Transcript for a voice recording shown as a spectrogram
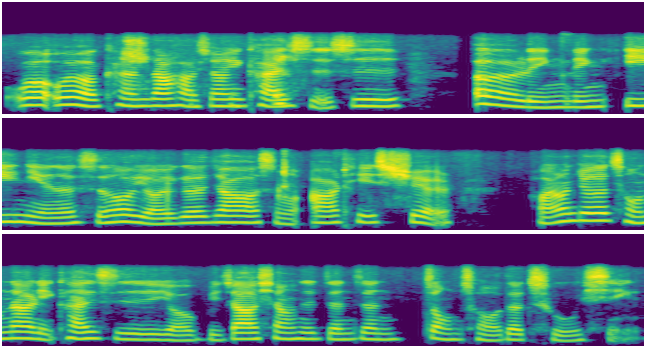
我我有看到，好像一开 始是二零零一年的时候，有一个叫什么 Artist Share，好像就是从那里开始有比较像是真正众筹的雏形。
